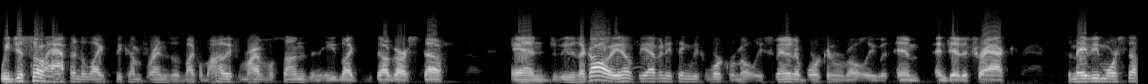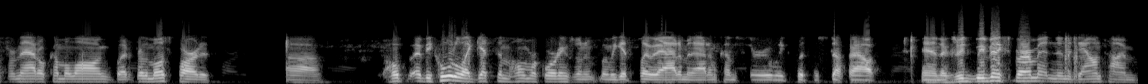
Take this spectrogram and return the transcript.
We just so happened to like become friends with Michael Miley from Rival Sons, and he like dug our stuff. And he was like, "Oh, you know, if you have anything, we can work remotely." So we ended up working remotely with him and did a track. So maybe more stuff from that will come along, but for the most part, it's uh, hope it'd be cool to like get some home recordings when when we get to play with Adam and Adam comes through. We put some stuff out, and uh, because we, we've been experimenting in the downtime,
